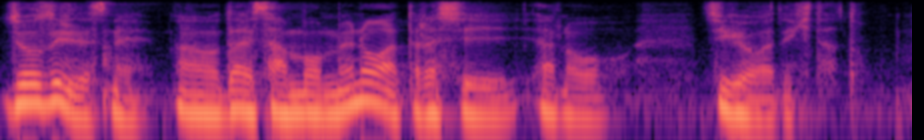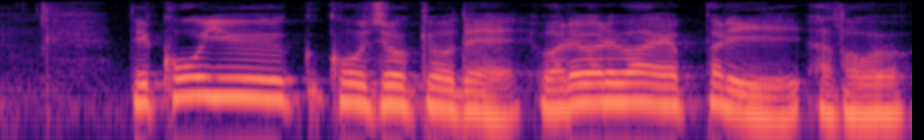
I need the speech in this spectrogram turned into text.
上手にですね、あの、第3本目の新しい、あの、事業ができたと。で、こういう、こう状況で、我々はやっぱり、あの、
